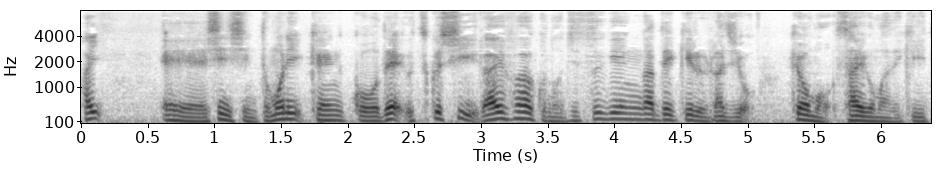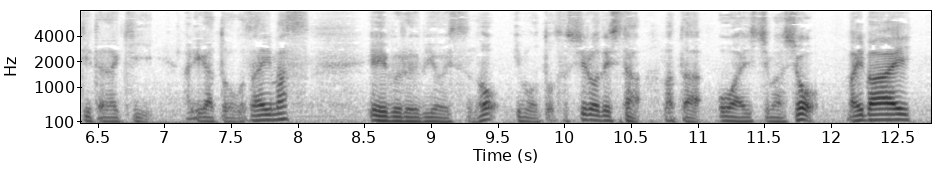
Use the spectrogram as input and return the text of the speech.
はい。えー、心身ともに健康で美しいライフワークの実現ができるラジオ。今日も最後まで聞いていただき、ありがとうございます。エイブルー美容室の妹としろでした。またお会いしましょう。バイバイ。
